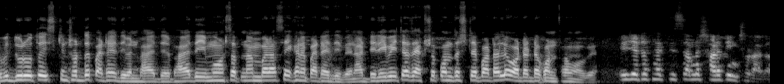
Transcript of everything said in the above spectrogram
খুবই দ্রুত স্ক্রিনশট দিয়ে পাঠিয়ে দেবেন ভাইদের। ভাইদের এই হোয়াটসঅ্যাপ নাম্বার আছে এখানে পাঠিয়ে দেবেন। আর ডেলিভারি চার্জ একশো পঞ্চাশটা পাঠালে অর্ডারটা কনফার্ম হবে। এই যেটা থাকতেছে আপনার 350 টাকা।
